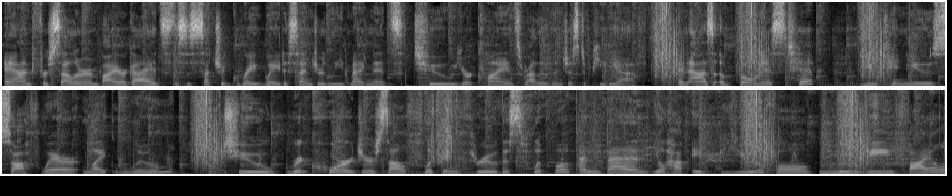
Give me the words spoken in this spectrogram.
And for seller and buyer guides, this is such a great way to send your lead magnets to your clients rather than just a PDF. And as a bonus tip, you can use software like Loom to record yourself flipping through this flipbook, and then you'll have a beautiful movie file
